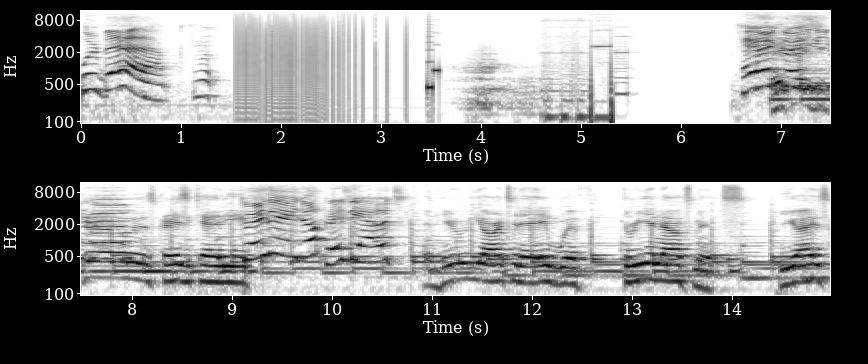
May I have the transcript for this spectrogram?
we're back. Hey, Hey, Crazy Crew. It's Crazy Kenny. Crazy Angel, Crazy Alex. And here we are today with three announcements. You guys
